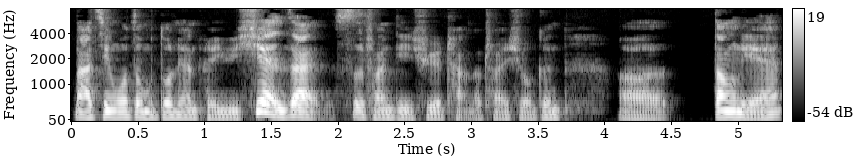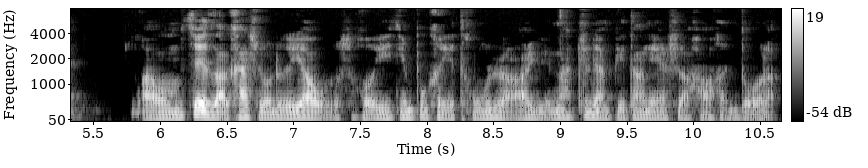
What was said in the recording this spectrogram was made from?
那经过这么多年培育，现在四川地区产的川芎跟呃当年啊我们最早开始用这个药物的时候，已经不可以同日而语。那质量比当年是好很多了。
